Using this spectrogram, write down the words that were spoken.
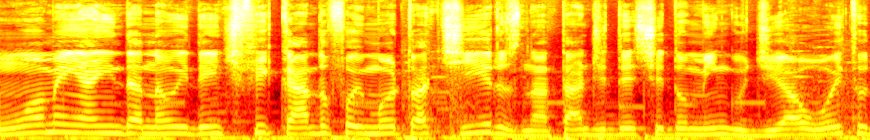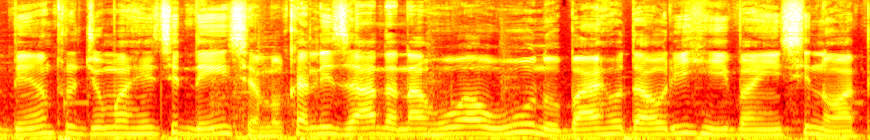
Um homem ainda não identificado foi morto a tiros na tarde deste domingo, dia 8, dentro de uma residência localizada na Rua U, no bairro da Auririva, em Sinop.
